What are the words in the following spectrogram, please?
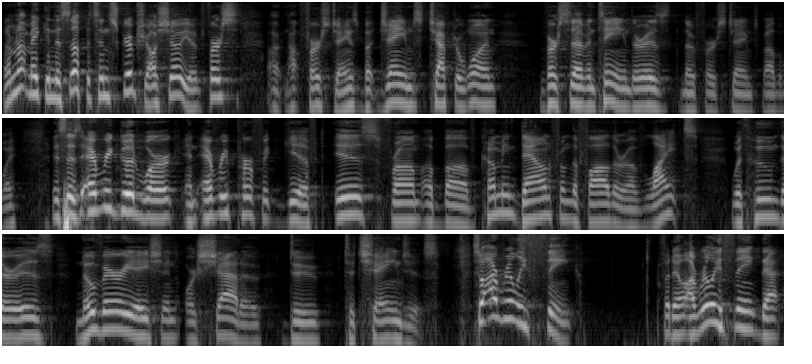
And I'm not making this up, it's in Scripture. I'll show you. First, uh, not First James, but James chapter 1, verse 17. There is no First James, by the way. It says, Every good work and every perfect gift is from above, coming down from the Father of lights, with whom there is no variation or shadow due to changes. So I really think, Fidel, I really think that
